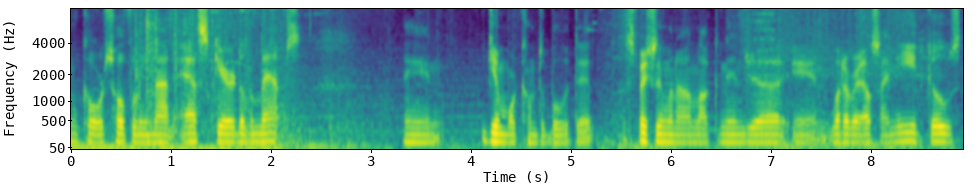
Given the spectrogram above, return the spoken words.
Of course, hopefully not as scared of the maps. And get more comfortable with it. Especially when I unlock Ninja and whatever else I need, Ghost,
